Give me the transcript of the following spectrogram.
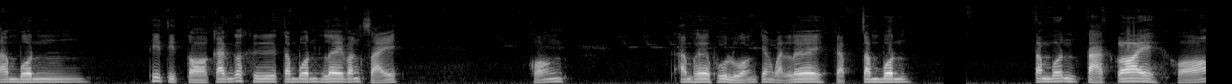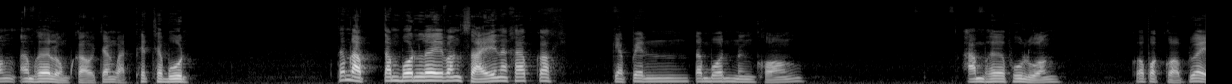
ตำบลที่ติดต่อกันก็คือตำบลเลยวังใสของอำเภอภูหลวงจังหวัดเลย กับตำบล ตำบลตาดกลอยของอำเภอหล่มเก่าจังหวัดเพชรบูรณ์สำหรับตำบลเลยวังใสนะครับ ก็จะเป็นตำบลหนึ่งของอำเภอภูหลวง ก็ประกอบด้วย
